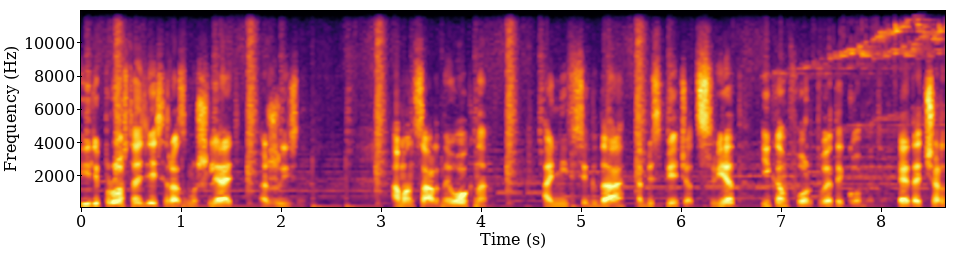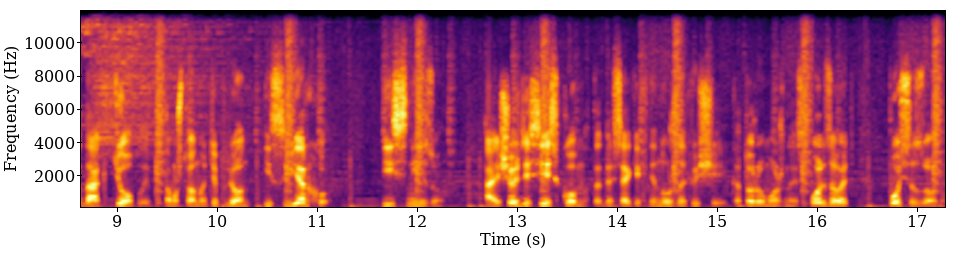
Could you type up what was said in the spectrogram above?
или просто здесь размышлять о жизни. А мансардные окна, они всегда обеспечат свет и комфорт в этой комнате. Этот чердак теплый, потому что он утеплен и сверху, и снизу. А еще здесь есть комната для всяких ненужных вещей, которую можно использовать по сезону.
